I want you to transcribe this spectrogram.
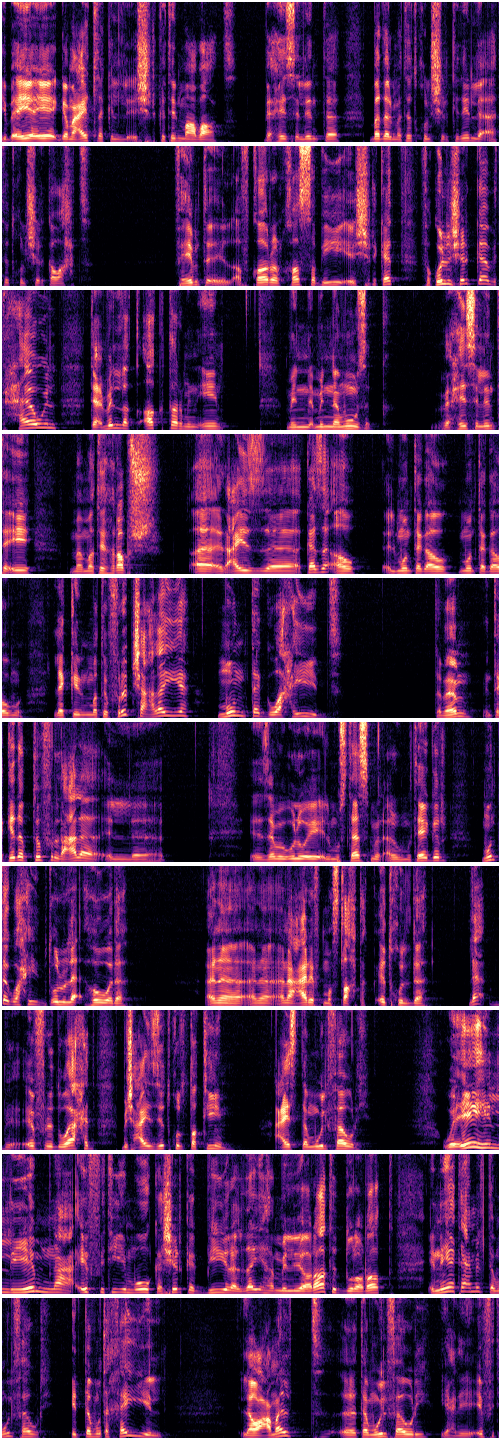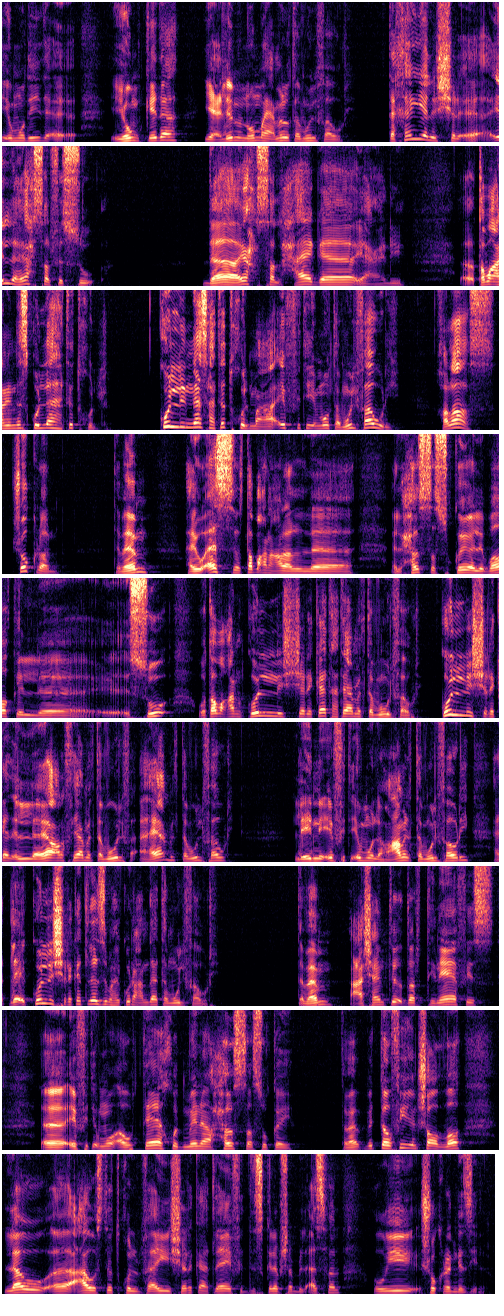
يبقى هي إيه؟ جمعت لك ال- الشركتين مع بعض بحيث إن أنت بدل ما تدخل شركتين لأ هتدخل شركة واحدة. فهمت الأفكار الخاصة بالشركات؟ فكل شركة بتحاول تعمل لك أكتر من إيه؟ من من نموذج بحيث إن أنت إيه؟ ما, ما تهربش. آه عايز آه كذا أهو المنتج أهو المنتج أهو. لكن ما تفرضش عليا منتج وحيد. تمام؟ انت كده بتفرض على ال زي ما بيقولوا إيه المستثمر أو المتاجر منتج وحيد بتقول له لا هو ده. أنا أنا أنا عارف مصلحتك ادخل ده. لا افرض واحد مش عايز يدخل تقييم عايز تمويل فوري. وايه اللي يمنع FTMO كشركة كبيرة لديها مليارات الدولارات ان هي تعمل تمويل فوري؟ انت متخيل لو عملت تمويل فوري؟ يعني FTMO دي آه، يوم كده يعلنوا ان هم يعملوا تمويل فوري. تخيل الشر... إيه اللي هيحصل في السوق؟ ده هيحصل حاجة يعني طبعا الناس كلها هتدخل كل الناس هتدخل مع FTM تمويل فوري خلاص شكرا تمام؟ هيؤثر طبعا على ال- الحصة السوقية لباقي ال- السوق وطبعا كل الشركات هتعمل تمويل فوري كل الشركات اللي هيعرف يعمل تمويل ف... هيعمل تمويل فوري لأن FTM لو عمل تمويل فوري هتلاقي كل الشركات لازم هيكون عندها تمويل فوري. تمام؟ عشان تقدر تنافس FTMO تاخد منها حصة سوقية. تمام؟ بالتوفيق إن شاء الله. لو آه، عاوز تدخل في أي شركة هتلاقي في ال description بالأسفل وشكرا جزيلا.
